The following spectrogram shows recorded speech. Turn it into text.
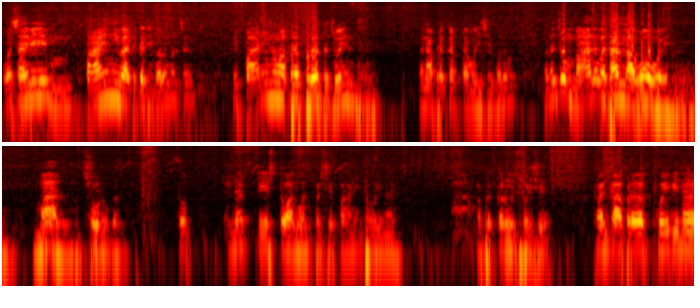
હવે સાહેબ પાણીની વાત કરી, બરોબર છે? એ પાણીનું આપણે પ્રત જોઈને અને આપણે કરતા હોઈએ છીએ, બરોબર? અને જો માલ વધારે લાવવો હોય, માલ છોડ ઉપર એને ટેસ્ટ તો આલવો જ પડશે, પાણી તો એને આપણે કરવું જ પડશે. કારણ કે આપણે કોઈ બીને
